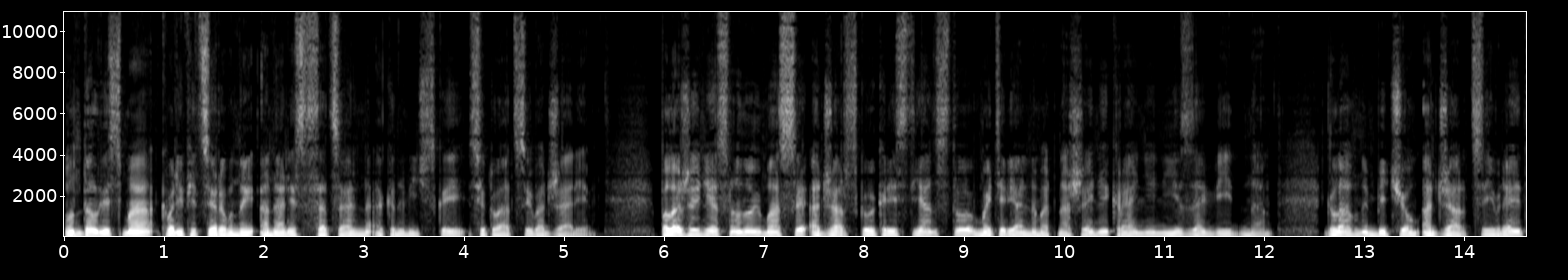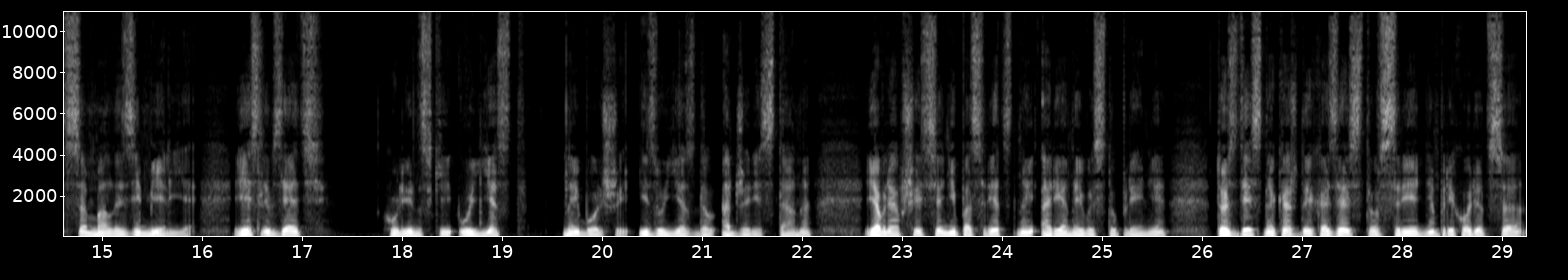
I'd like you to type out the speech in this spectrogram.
Он дал весьма квалифицированный анализ социально-экономической ситуации в Аджаре. Положение основной массы аджарского крестьянства в материальном отношении крайне незавидно. Главным бичом аджарца является малоземелье. Если взять Хулинский уезд, наибольший из уездов Аджаристана, являвшийся непосредственной ареной выступления, то здесь на каждое хозяйство в среднем приходится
